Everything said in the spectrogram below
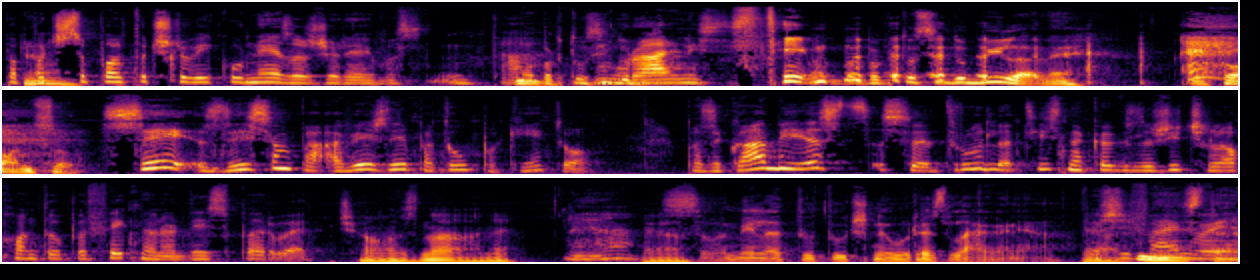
Pa ja. pač se pa to človeku ne zažre v ta no, moralni dobi... sistem. Ampak to si dobila, ne? Na koncu. Sej, zdaj sem pa, a veš, zdaj pa to v paketu. Pa zakaj bi jaz se trudila tisne, kak zložiti, če lahko on to perfektno naredi iz prve? Če on zna, ne? Ja. ja. So imela tudi učne ure zlaganja. Ja. Ja.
